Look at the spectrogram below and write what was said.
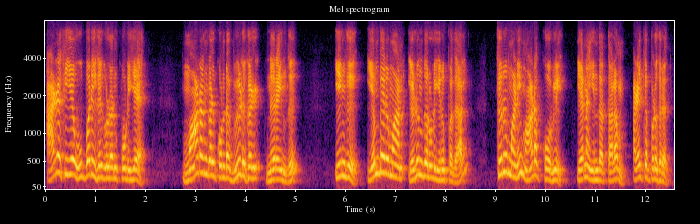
அழகிய உபரிகைகளுடன் கூடிய மாடங்கள் கொண்ட வீடுகள் நிறைந்து இங்கு எம்பெருமான் எழுந்தருள் இருப்பதால் திருமணி மாடக்கோவில் என இந்த தலம் அழைக்கப்படுகிறது.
